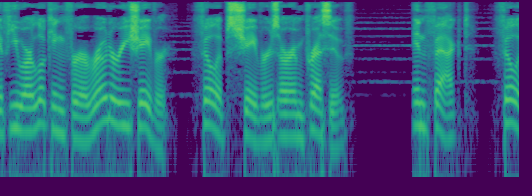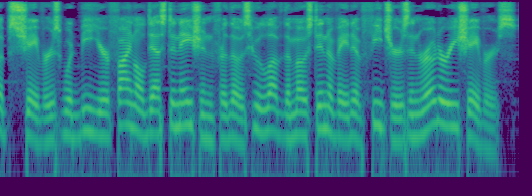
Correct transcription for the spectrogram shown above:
If you are looking for a rotary shaver, Philips shavers are impressive. In fact, Philips shavers would be your final destination for those who love the most innovative features in rotary shavers.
